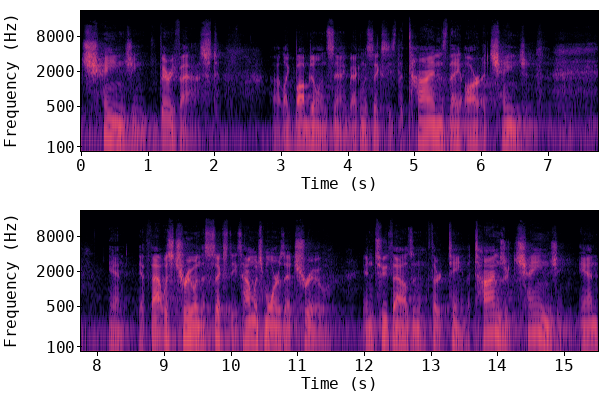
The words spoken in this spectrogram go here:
changing very fast. Uh, like Bob Dylan sang back in the 60s, the times they are a changing. And if that was true in the 60s, how much more is that true in 2013? The times are changing. And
